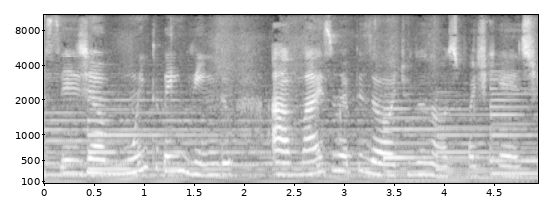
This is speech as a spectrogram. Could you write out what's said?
Seja muito bem-vindo a mais um episódio do nosso podcast.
